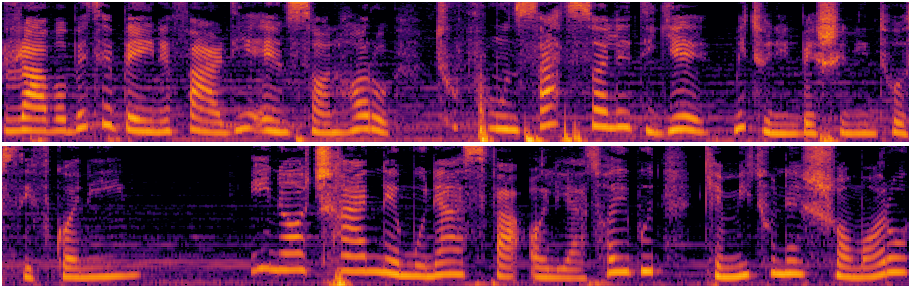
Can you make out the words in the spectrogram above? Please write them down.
روابط بین فردی انسانها رو تو 500 سال دیگه می‌تونین بشینین توصیف کنیم؟ اینا چند نمونه از فعالیت هایی بود که می‌تونه شما رو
